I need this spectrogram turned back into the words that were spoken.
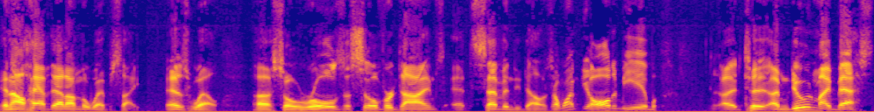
and I'll have that on the website as well. Uh, so rolls of silver dimes at seventy dollars. I want you all to be able uh, to. I'm doing my best.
